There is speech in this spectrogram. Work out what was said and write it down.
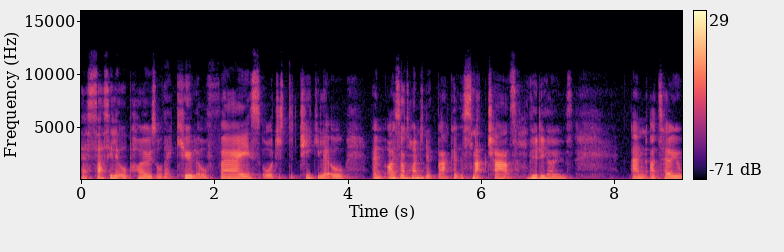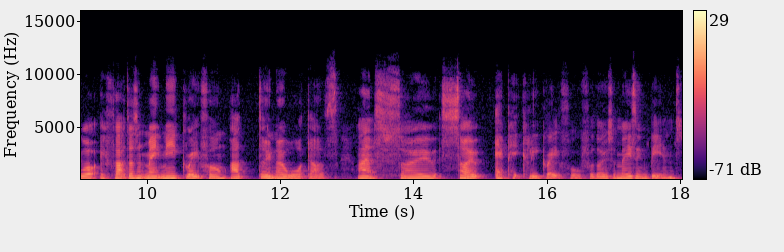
their sassy little pose or their cute little face or just a cheeky little. Um, I sometimes look back at the Snapchats and videos, and I tell you what, if that doesn't make me grateful, I don't know what does. I am so, so epically grateful for those amazing beings.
